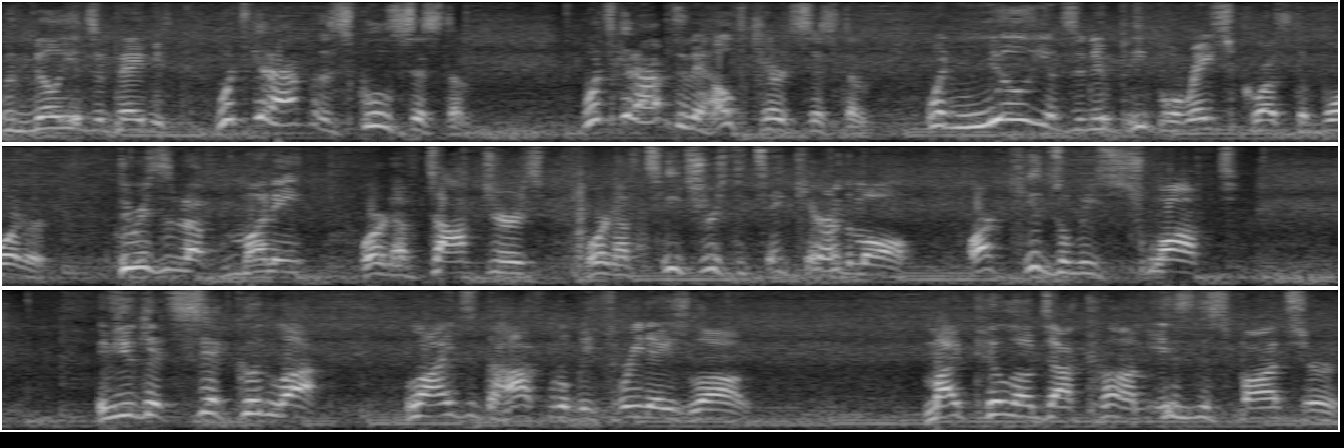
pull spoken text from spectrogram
with millions of babies. What's going to happen to the school system? What's going to happen to the healthcare system when millions of new people race across the border? There isn't enough money or enough doctors or enough teachers to take care of them all. Our kids will be swamped. If you get sick, good luck. Lines at the hospital will be three days long. MyPillow.com is the sponsor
